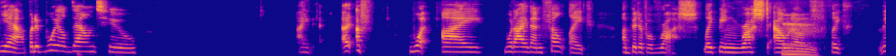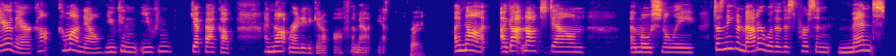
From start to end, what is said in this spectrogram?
Yeah, but it boiled down to I, I, what I what I then felt like a bit of a rush, like being rushed out Hmm. of like there there come, come on now you can you can get back up. I'm not ready to get up off the mat yet. Right. I'm not. I got knocked down emotionally. It doesn't even matter whether this person meant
